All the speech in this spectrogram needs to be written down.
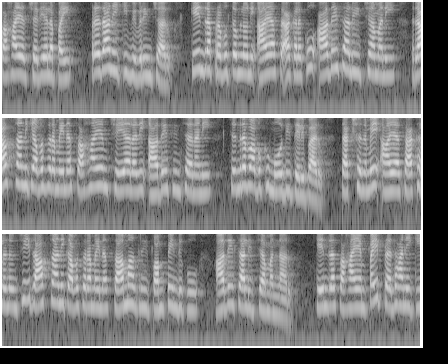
సహాయ చర్యలపై ప్రధానికి వివరించారు. కేంద్ర ప్రభుత్వంలోని ఆయా శాఖలకు ఆదేశాలు ఇచ్చామని రాష్ట్రానికి అవసరమైన సహాయం చేయాలని ఆదేశించానని చంద్రబాబుకు మోదీ తెలిపారు. తక్షణమే ఆయా శాఖల నుంచి రాష్ట్రానికి అవసరమైన సామాగ్రి పంపేందుకు ఆదేశాలిచ్చామన్నారు కేంద్ర సహాయంపై ప్రధానికి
